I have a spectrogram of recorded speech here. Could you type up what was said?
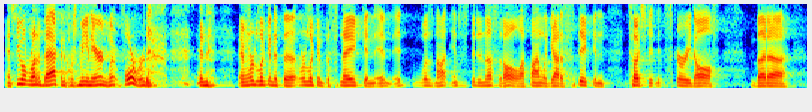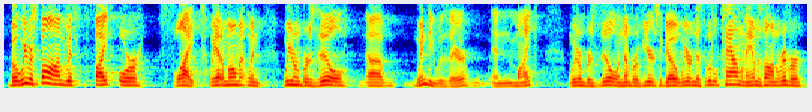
and she went running back, and of course, me and Aaron went forward. and, and we're looking at the, we're looking at the snake, and it, it, was not interested in us at all. I finally got a stick and touched it, and it scurried off. But, uh, but we respond with fight or flight. We had a moment when we were in Brazil. Uh, Wendy was there, and Mike. We were in Brazil a number of years ago. We were in this little town on the Amazon River,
